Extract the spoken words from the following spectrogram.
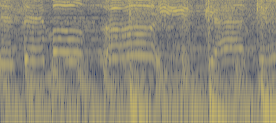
てても追いかけ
